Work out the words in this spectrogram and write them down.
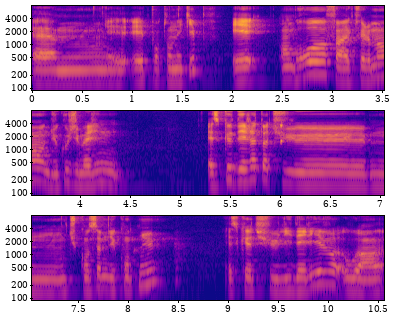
euh, et, pour ton équipe. Et en gros, enfin actuellement, du coup, j'imagine, est-ce que déjà toi tu, hum, tu consommes du contenu? Est-ce que tu lis des livres? Ou en,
